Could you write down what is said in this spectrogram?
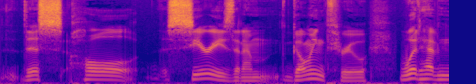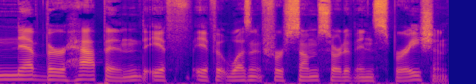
This whole series that I'm going through would have never happened if if it wasn't for some sort of inspiration.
